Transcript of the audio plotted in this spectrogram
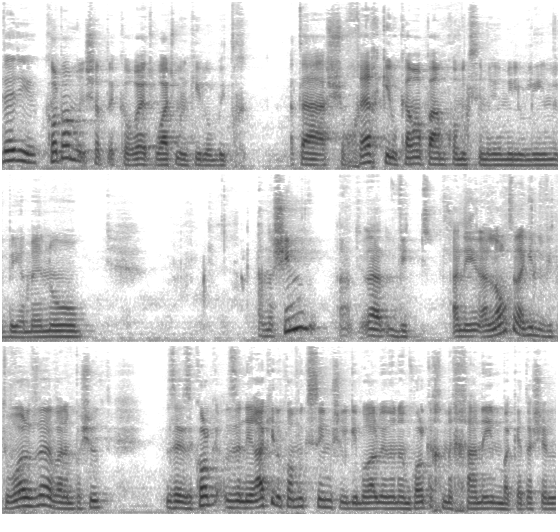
בדיוק. כל פעם שאתה קורא את וואטשמן כאילו אתה שוכח כאילו כמה פעם קומיקסים היו מילוליים ובימינו. אנשים, אני, אני לא רוצה להגיד ויתרו על זה אבל הם פשוט, זה, זה, כל, זה נראה כאילו קומיקסים של גיבורי על בימינו הם כל כך מכניים בקטע של,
